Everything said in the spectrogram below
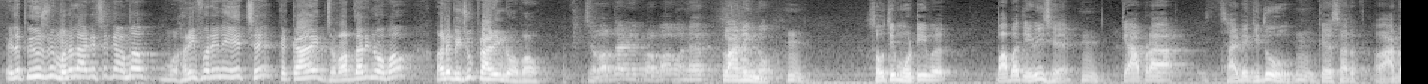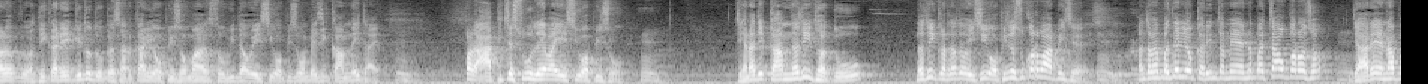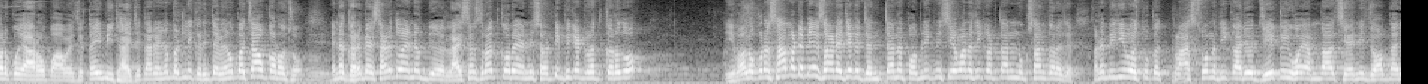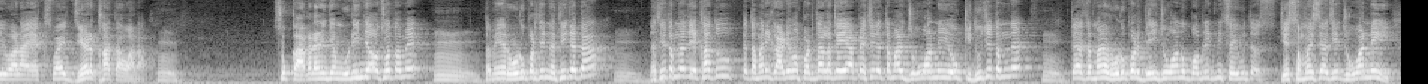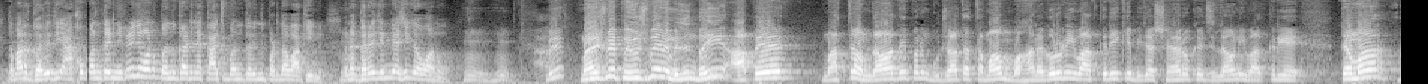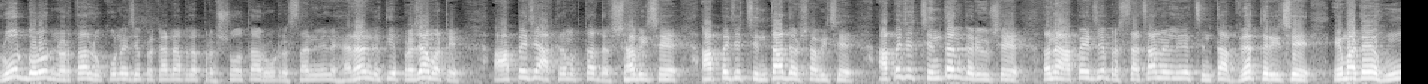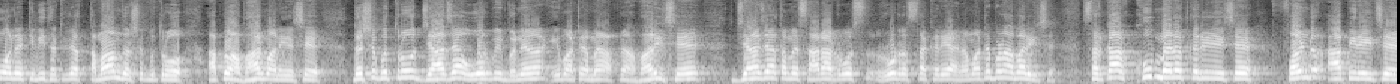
એટલે પિયુષભાઈ મને લાગે છે કે આમાં હરીફરીને એ જ છે કે કાંઈ જવાબદારીનો અભાવ અને બીજું પ્લાનિંગનો અભાવ. જવાબદારીનો પ્રભાવ અને પ્લાનિંગનો સૌથી મોટી બાબત એવી છે કે આપણા સાહેબે કીધું કે સર આગળ અધિકારીએ કીધું હતું કે સરકારી ઓફિસોમાં સુવિધાઓ એસી ઓફિસોમાં બેસી કામ નહીં થાય. પણ આપી શું લેવાય એસી ઓફિસો? જેનાથી કામ નથી થતું નથી કરતા તો એસી ઓફિસો શું કરવા આપી છે? અને તમે બદલ્યો કરીને તમે એને બચાવ કરો છો. જ્યારે એના પર કોઈ આરોપ આવે છે કંઈ બી થાય છે ત્યારે એને બદલી કરીને તમે એનો બચાવ કરો છો. એને ઘરે બેસાડે તો એનું લાયસન્સ રદ કરો એની સર્ટિફિકેટ રદ કરો તો. એવા લોકોને શા માટે બેસાડે છે કે જનતાને પબ્લિકની સેવા નથી કરતા અને નુકસાન કરે છે? અને બીજી વસ્તુ કે પ્લાસ્ટોન અધિકારીઓ જે કંઈ હોય અમદાવાદ શહેરની જવાબદારીવાળા એક્સ વાય ઝેડ ખાતાવાળા. શું કાગડાની જેમ ઉડીને જાઓ છો તમે? તમે એ રોડ ઉપરથી નથી જતા? નથી તમને દેખાતું કે તમારી ગાડીમાં પડદા લગાવી આપ્યા છે કે તમારે જોવાનું નહીં એવું કીધું છે તમને? કે તમારે રોડ ઉપર જઈ જોવાનું પબ્લિકની જે સમસ્યા છે જોવા નહીં. તમારે ઘરેથી આંખો બંધ કરીને નીકળી જવાનું બંધ કાઢીને કાચ બંધ કરીને પડદા વાંકીને અને ઘરે જઈને બેસી જવાનું. મહેશભાઈ પિયુષભાઈ અને મિલિંદભાઈ આપે માત્ર અમદાવાદ નહીં, પણ ગુજરાતના તમામ મહાનગરોની વાત કરીએ કે બીજા શહેરો કે જિલ્લાઓની વાત કરીએ તેમાં રોડ બરોડ નડતા લોકોને જે પ્રકારના બધા પ્રશ્નો હતા, રોડ રસ્તાને લઈને હેરાનગતિએ પ્રજા માટે આપે જે આક્રમકતા દર્શાવી છે, આપે જે ચિંતા દર્શાવી છે, આપે જે ચિંતન કર્યું છે અને આપે જે ભ્રષ્ટાચારને લઈને ચિંતા વ્યક્ત કરી છે, એ માટે હું અને ટીવી થર્ટીના તમામ દર્શક મિત્રો આપનો આભાર માનીએ છીએ. દર્શક મિત્રો, જ્યાં જ્યાં ઓવરબ્રિજ બન્યા, એ માટે અમે આપના આભારી છે. જ્યાં જ્યાં તમે સારા રોડ રસ્તા કર્યા, એના માટે પણ આભારી છે. સરકાર ખૂબ મહેનત કરી રહી છે. ફંડ આપી રહી છે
